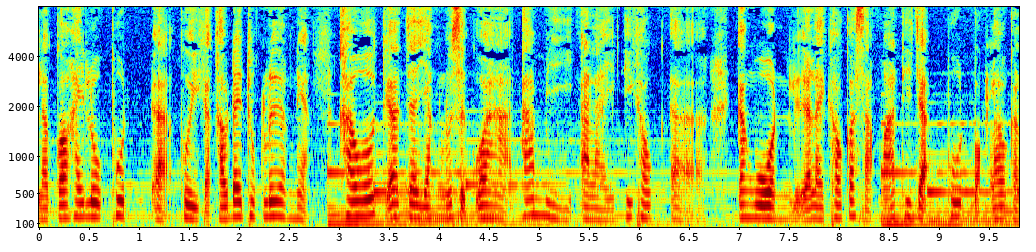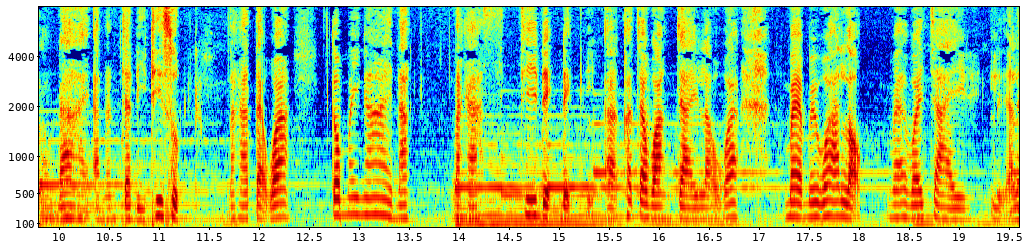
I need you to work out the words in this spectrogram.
แล้วก็ให้ลูกพูดคุยกับเขาได้ทุกเรื่องเนี่ยเขาจะยังรู้สึกว่าถ้ามีอะไรที่เขากังวลหรืออะไรเขาก็สามารถที่จะพูดบอกเล่ากับเราได้ อันนั้นจะดีที่สุดนะคะแต่ว่าก็ไม่ง่ายนักนะคะที่เด็กๆเเขาจะวางใจเราว่าแม่ไม่ว่าหรอกแม่ไว้ใจหรืออะไร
